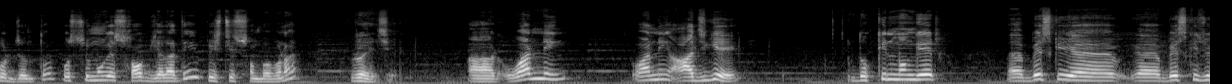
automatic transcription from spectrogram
পর্যন্ত পশ্চিমবঙ্গের সব জেলাতেই বৃষ্টির সম্ভাবনা রয়েছে। আর ওয়ার্নিং ওয়ার্নিং আজকে দক্ষিণবঙ্গের বেশ কি বেশ কিছু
